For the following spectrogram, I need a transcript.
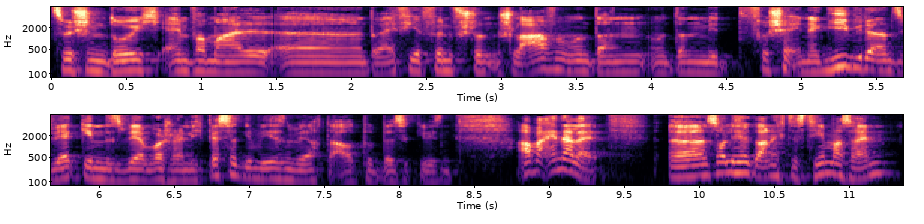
Zwischendurch einfach mal äh, drei, vier, fünf Stunden schlafen und dann und dann mit frischer Energie wieder ans Werk gehen. Das wäre wahrscheinlich besser gewesen, wäre auch der Output besser gewesen. Aber einerlei, äh, soll hier gar nicht das Thema sein.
